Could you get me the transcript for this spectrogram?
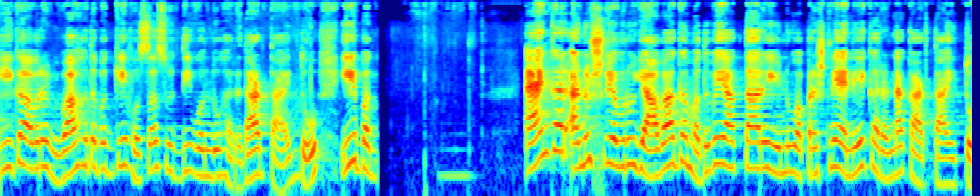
ಈಗ ಅವರ ವಿವಾಹದ ಬಗ್ಗೆ ಹೊಸ ಸುದ್ದಿ ಒಂದು ಹರಿದಾಡ್ತಾ ಇದ್ದು, ಈ ಬಗ್ಗೆ ಆಂಕರ್ ಅನುಶ್ರೀ ಅವರು ಯಾವಾಗ ಮದುವೆಯಾಗ್ತಾರೆ ಎನ್ನುವ ಪ್ರಶ್ನೆ ಅನೇಕರನ್ನ ಕಾಡ್ತಾ ಇತ್ತು.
